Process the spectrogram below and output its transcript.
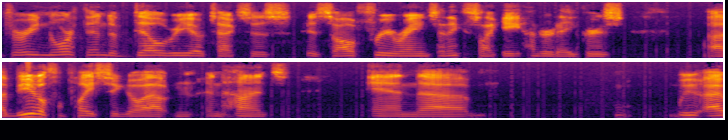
very north end of Del Rio, Texas. It's all free range. I think it's like 800 acres. A beautiful place to go out and, and hunt. And uh, we, I,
